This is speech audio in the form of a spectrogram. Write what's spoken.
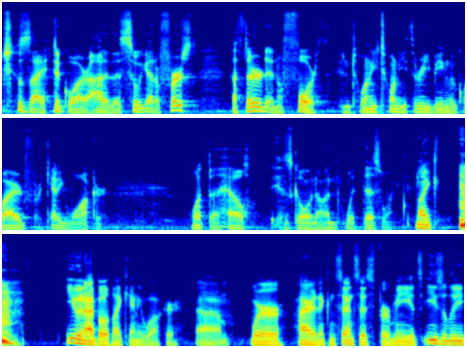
Josiah DeGuara out of this. So we got a first, a third, and a fourth in 2023 being acquired for Kenny Walker. What the hell is going on with this one? Mike, you and I both like Kenny Walker. Um, we're higher than consensus. For me, it's easily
